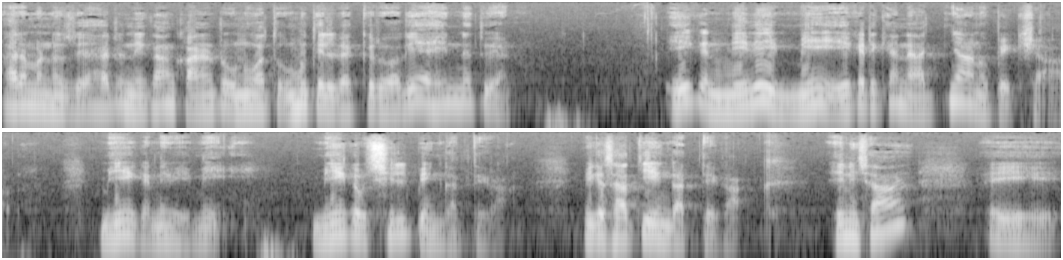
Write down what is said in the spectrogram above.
අර මනුස්සයාට නිකන් කනට උණු වතු උණු තෙල් වැක්කිරෝ වගේ ඇහෙන්නේ නැතු යනවා. ඒක නෙවෙයි මේ ඒකට කියන්නේ අඥාන උපේක්ෂාව මේක නෙවෙයි මේ. මේක ශිල්පෙන් ගත් එකක්. මේක සතියෙන් ගත් එකක්. ඒ නිසා ඒ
